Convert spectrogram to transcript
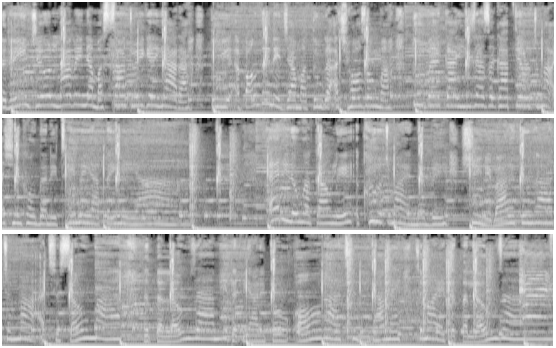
တရင်ကျိုးလာပင်ညမှာစားတွေးခဲ့ရတာသူ့ရဲ့အပေါင်းအသင်းတွေကြားမှာသူကအချောဆုံးမှာသူ့ဘက်ကရီးစားစကားပြောတော့ကျမအရှင်ခုန်တဲ့နေထိမ့်မရသိမ့်နေရအဲ့ဒီတော့ကကောင်းလေအခုတော့ကျမရဲ့နဘေးရှိနေပါလေသူဟာကျမအချစ်ဆုံးမှာတစ်သလုံးစားမြစ်တဲ့တရားတွေကုန်ဩကချစ်နေတာမယ်ကျမရဲ့တစ်သလုံးစား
